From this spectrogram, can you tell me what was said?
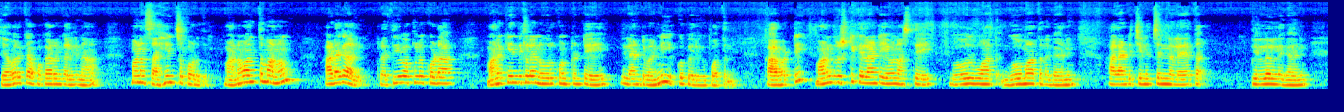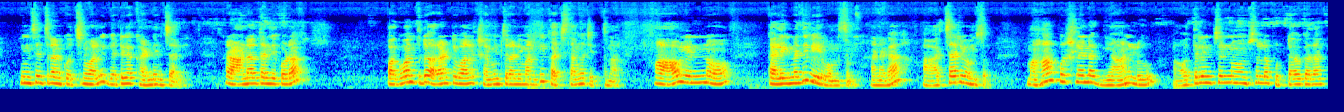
ఎవరికి అపకారం కలిగినా మనం సహించకూడదు. మనవంతు మనం అడగాలి. ప్రతి ఒక్కరు కూడా మనకెందుకులా నూరుకుంటుంటే ఇలాంటివన్నీ ఎక్కువ పెరిగిపోతున్నాయి. కాబట్టి మన దృష్టికి ఇలాంటివి ఏమైనా వస్తే గోమాత గోమాతను కానీ అలాంటి చిన్న చిన్న లేత పిల్లల్ని కానీ హింసించడానికి వచ్చిన వాళ్ళని గట్టిగా ఖండించాలి. ఆండాల తల్లి కూడా భగవంతుడు అలాంటి వాళ్ళని క్షమించరని మనకి ఖచ్చితంగా చెప్తున్నారు. ఆ ఆవులు ఎన్నో కలిగినది వీరి వంశం అనగా ఆచార్య వంశం మహాపురుషులైన జ్ఞానులు అవతరించిన వంశంలో పుట్టావు కదా.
